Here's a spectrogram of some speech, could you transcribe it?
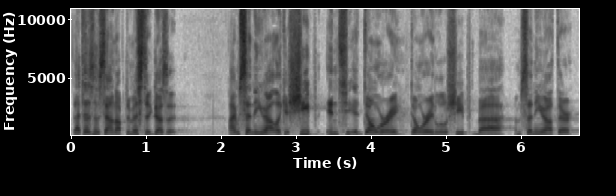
That doesn't sound optimistic, does it? I'm sending you out like a sheep into it. Don't worry. Don't worry, little sheep. Bah, I'm sending you out there.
